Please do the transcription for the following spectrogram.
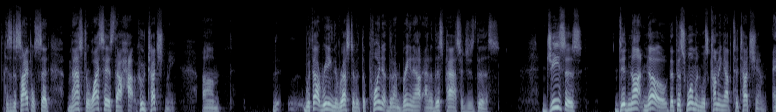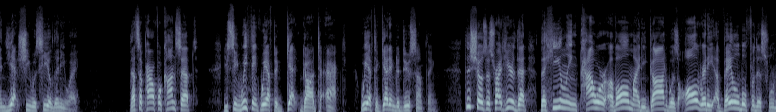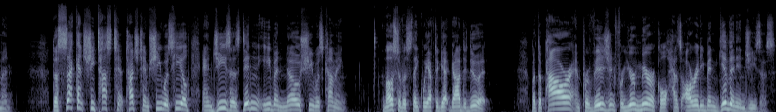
His disciples said, Master, why sayest thou, Who touched me? Um, th- without reading the rest of it, the point that I'm bringing out out of this passage is this Jesus did not know that this woman was coming up to touch him, and yet she was healed anyway. That's a powerful concept. You see, we think we have to get God to act, we have to get him to do something. This shows us right here that the healing power of Almighty God was already available for this woman. The second she touched him, she was healed, and Jesus didn't even know she was coming. Most of us think we have to get God to do it. But the power and provision for your miracle has already been given in Jesus.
